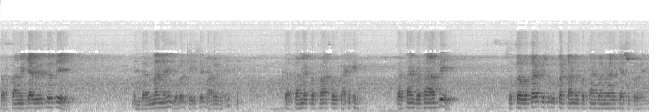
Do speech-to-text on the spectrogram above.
कर्ता में क्या विभूति होती है? डरना नहीं, बोलो, ठीक है, मालूम है। कर्ता में प्रथमा सब कहेंगे कर्ता में प्रथम आती सूत्र बताओ कि कर्ता में प्रथम करने वाले क्या सूत्र है?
